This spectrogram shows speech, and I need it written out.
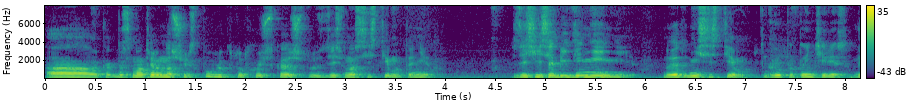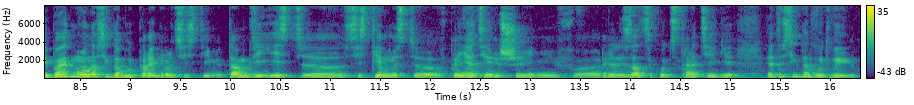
А как бы смотря на нашу республику, тут хочется сказать, что здесь у нас системы-то нет. Здесь есть объединение, но это не система. Группы по интересам. И поэтому она всегда будет проигрывать системе. Там, где есть э, системность э, в принятии решений, в э, реализации какой-то стратегии, это всегда будет выигрывать.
